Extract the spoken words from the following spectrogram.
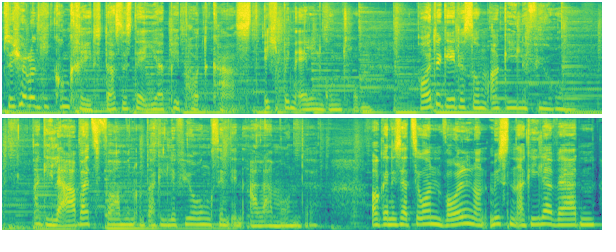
Psychologie konkret, das ist der IAP-Podcast. Ich bin Ellen Guntrum. Heute geht es um agile Führung. Agile Arbeitsformen und agile Führung sind in aller Munde. Organisationen wollen und müssen agiler werden,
